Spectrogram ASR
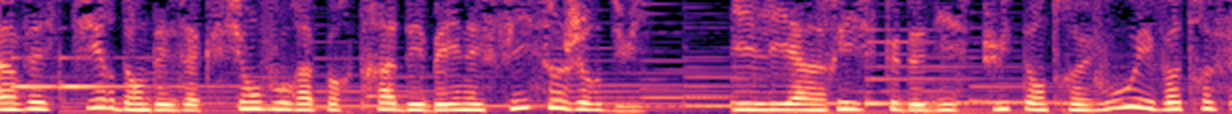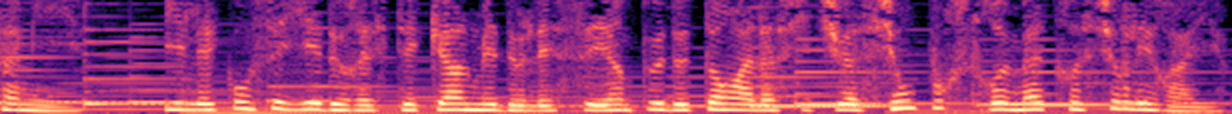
Investir dans des actions vous rapportera des bénéfices aujourd'hui. Il y a un risque de dispute entre vous et votre famille. Il est conseillé de rester calme et de laisser un peu de temps à la situation pour se remettre sur les rails.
